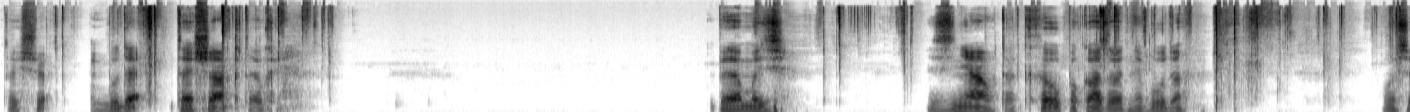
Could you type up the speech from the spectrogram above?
Так що буде трешак трохи. Прямо зняв так, кров показувати не буду. Ось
